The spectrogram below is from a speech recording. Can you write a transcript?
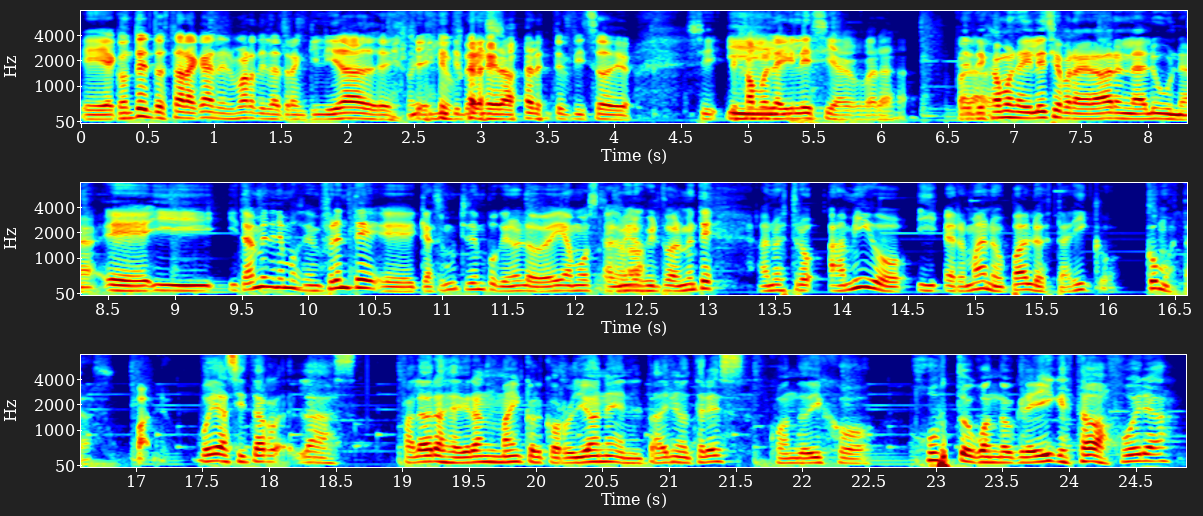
Eh, contento de estar acá en el mar de la tranquilidad de- de- Tranquility para grabar este episodio. Sí, Dejamos y- la iglesia para, para- Dejamos la iglesia para grabar en la luna. Eh, y, y también tenemos enfrente, eh, que hace mucho tiempo que no lo veíamos, al menos virtualmente, a nuestro amigo y hermano Pablo Estarico. ¿Cómo estás, Pablo? Voy a citar las palabras del gran Michael Corleone en El Padrino 3 cuando dijo, justo cuando creí que estaba afuera,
